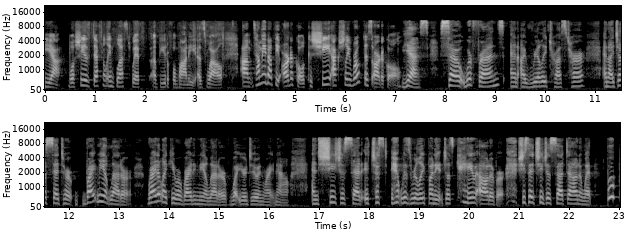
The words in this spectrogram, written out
Yeah, well, she is definitely blessed with a beautiful body as well. Um, tell me about the article, because she actually wrote this article. Yes, so we're friends, and I really trust her. And I just said to her, write me a letter. Write it like you were writing me a letter, what you're doing right now. And she just said, it just, it was really funny. It just came out of her. She said she just sat down and went, boop,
